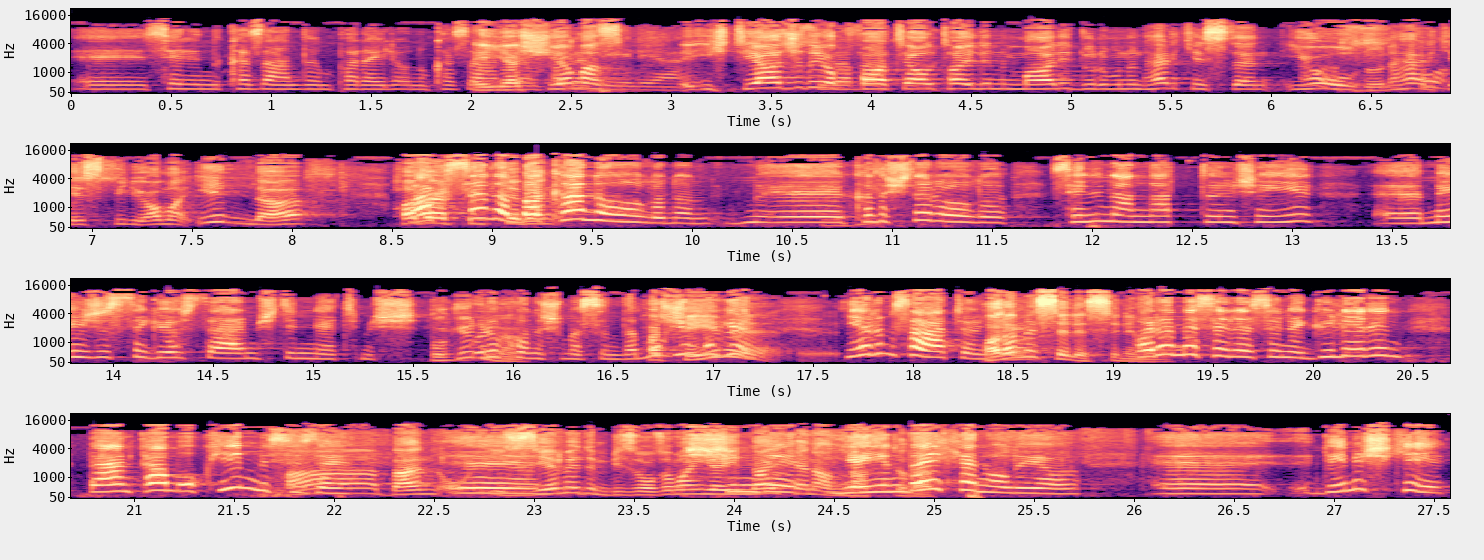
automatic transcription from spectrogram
e, senin kazandığın parayla onun E kazandığı yaşayamaz. para değil yani. E ihtiyacı da yok. Kusura Fatih. Altaylı'nın mali durumunun herkesten iyi Olsun, olduğunu herkes olsun. biliyor ama illa Baksana Habertürk'te ben Bakanoğlu'nun, e, Kılıçdaroğlu senin anlattığın şeyi e, mecliste göstermiş, dinletmiş. Bugün Grup mü? konuşmasında. Ha, Bugün, şeyi bugün. mi? Yarım saat önce. Para meselesini mi? Para meselesini. Güler'in, ben tam okuyayım mı size? Aa, ben o Ee, izleyemedim. Biz o zaman yayındayken Şimdi anlattılar. yayındayken oluyor. e, demiş ki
